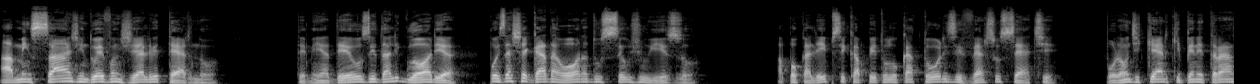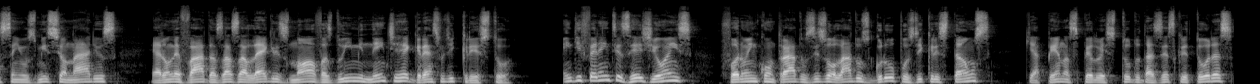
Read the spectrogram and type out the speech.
a mensagem do Evangelho eterno. Temei a Deus e dá-lhe glória, pois é chegada a hora do seu juízo. Apocalipse capítulo 14, verso 7. Por onde quer que penetrassem os missionários, eram levadas as alegres novas do iminente regresso de Cristo. Em diferentes regiões foram encontrados isolados grupos de cristãos que, apenas pelo estudo das Escrituras,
